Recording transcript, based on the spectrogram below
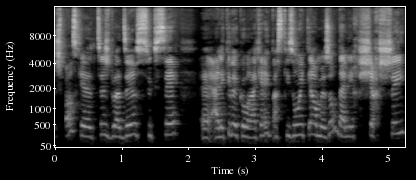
je pense que, tu sais, je dois dire, succès à l'équipe de Cobra Kai parce qu'ils ont été en mesure d'aller chercher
